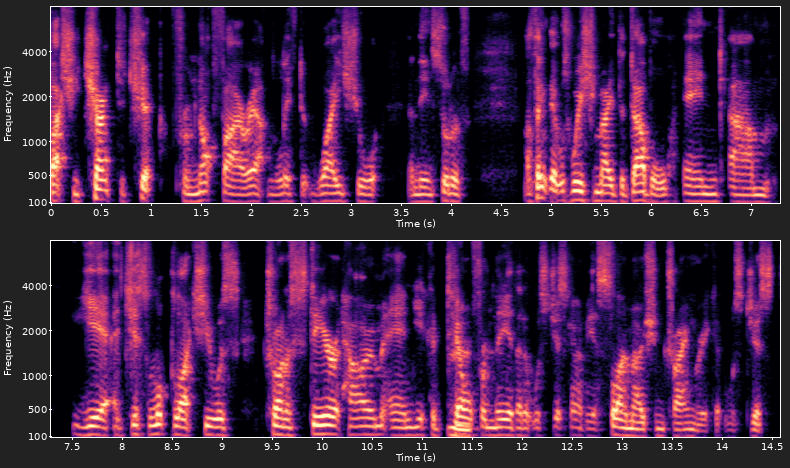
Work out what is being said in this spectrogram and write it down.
but she chunked a chip from not far out and left it way short, and then sort of I think that was where she made the double. And um, yeah, it just looked like she was trying to steer it home. And you could tell mm. from there that it was just going to be a slow motion train wreck. It was just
